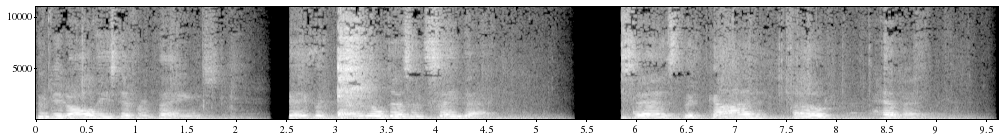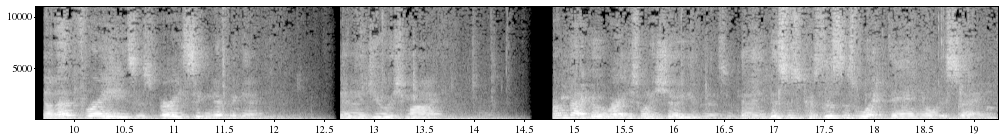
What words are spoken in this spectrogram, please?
who did all these different things. Okay, but Daniel doesn't say that. Says, the God of heaven. Now, that phrase is very significant in a Jewish mind. Turn back over. I just want to show you this, okay? This is because this is what Daniel is saying.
